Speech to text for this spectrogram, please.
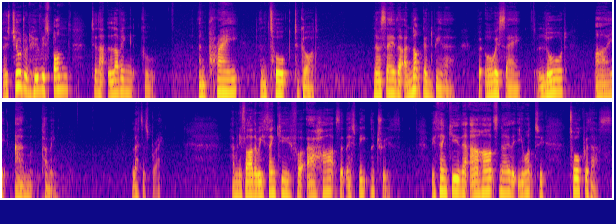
those children who respond to that loving call and pray and talk to God. Never say that I'm not going to be there, but always say, Lord, I am coming. Let us pray. Heavenly Father, we thank you for our hearts that they speak the truth. We thank you that our hearts know that you want to talk with us.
